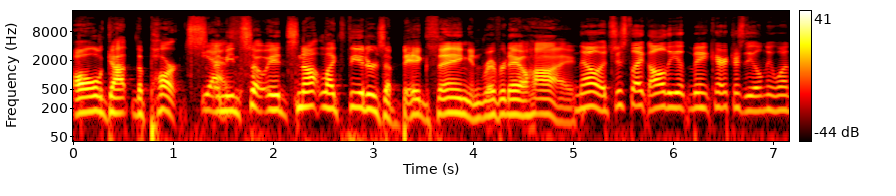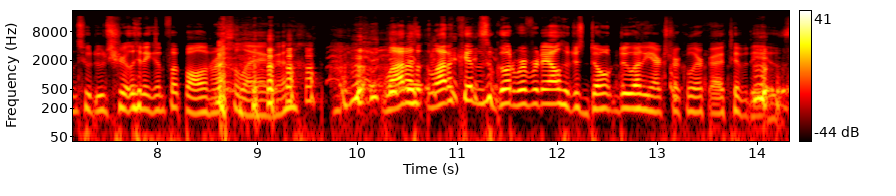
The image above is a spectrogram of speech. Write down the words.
all got the parts. I mean, so it's not like theater's a big thing in Riverdale High. No, it's just like all the main characters, the only ones who do cheerleading and football and wrestling. a lot of a lot of kids who go to Riverdale who just don't do any extracurricular activities.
